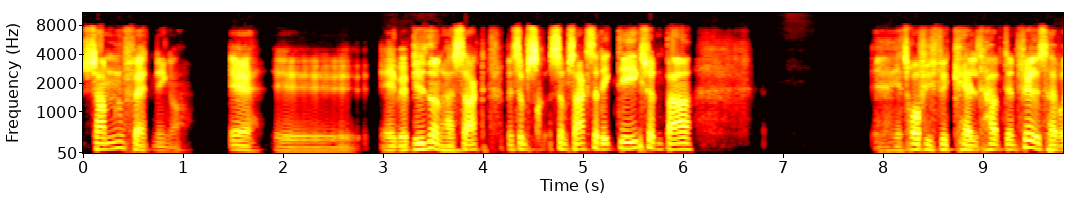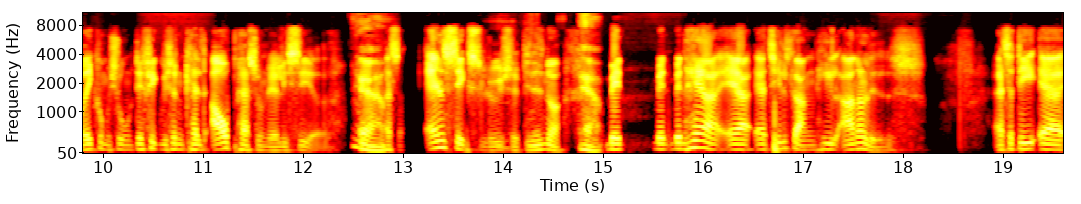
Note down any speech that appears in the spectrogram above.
sammenfatninger af, øh, af hvad vidnerne har sagt, men som, som sagt, så det, ikke, det er ikke sådan bare, jeg tror, vi fik kaldt, den fælles haverikommission, det fik vi sådan kaldt afpersonaliseret. Ja. Altså ansigtsløse vidner. ja. Men, men, men her er, er tilgangen helt anderledes. Altså det er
